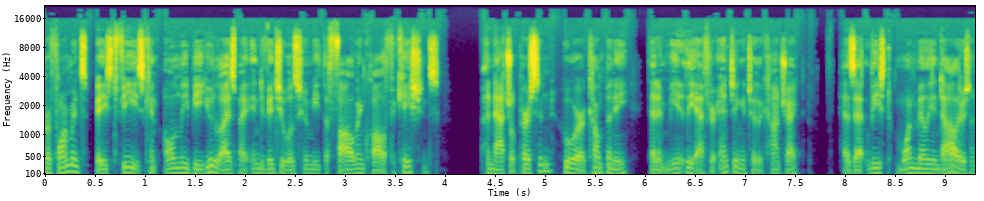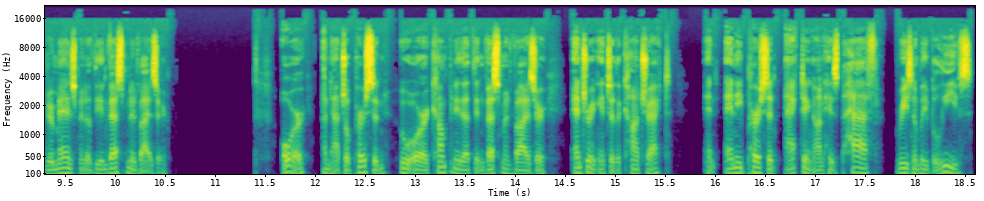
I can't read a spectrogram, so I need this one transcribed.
Performance based fees can only be utilized by individuals who meet the following qualifications a natural person who or a company that immediately after entering into the contract has at least $1 million under management of the investment advisor, or a natural person who or a company that the investment advisor entering into the contract and any person acting on his behalf reasonably believes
